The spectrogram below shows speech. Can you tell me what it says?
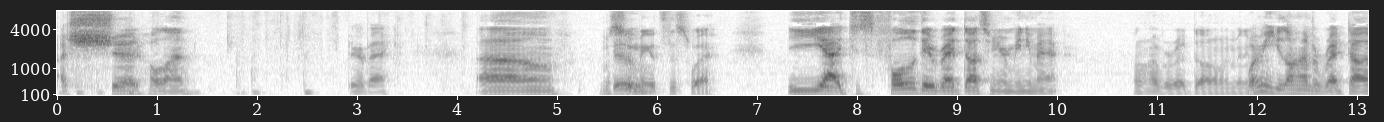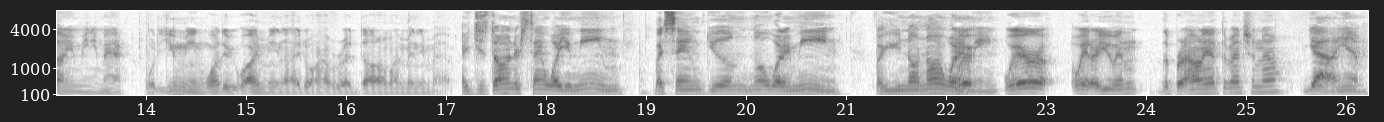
I should. Hold on. Be right back. Um, I'm assuming it's this way. Yeah, just follow the red dots on your mini map. I don't have a red dot on my mini What do you mean you don't have a red dot on your mini map? What do you mean? Why do why I mean I don't have a red dot on my mini map? I just don't understand what you mean by saying you don't know what I mean, but you don't know what where, I mean. Where? Wait, are you in the brown ant dimension now? Yeah, I am.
